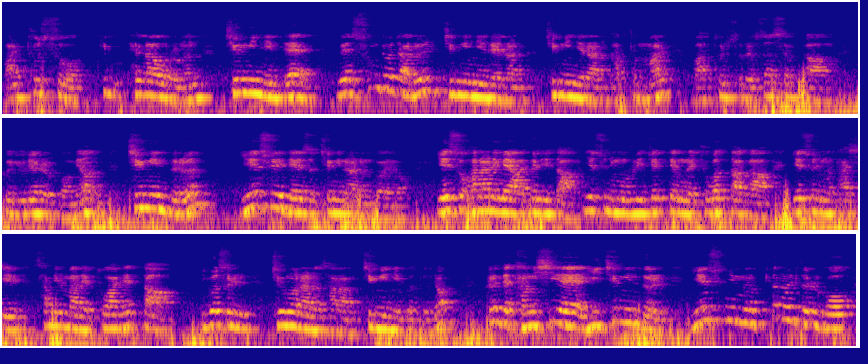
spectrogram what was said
말투스 헬라어로는 증인인데 왜 순교자를 증인이라는 증인이라는 같은 말 말투스를 썼을까? 그 유래를 보면 증인들은 예수에 대해서 증인하는 거예요. 예수 하나님의 아들이다. 예수님은 우리 죄 때문에 죽었다가 예수님은 다시 3일 만에 부활했다. 이것을 증언하는 사람 증인이거든요. 그런데 당시에 이 증인들 예수님의 편을 들고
